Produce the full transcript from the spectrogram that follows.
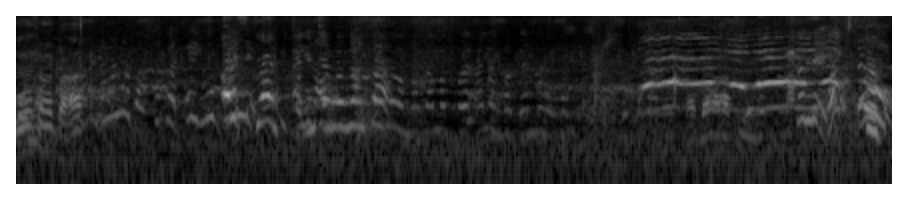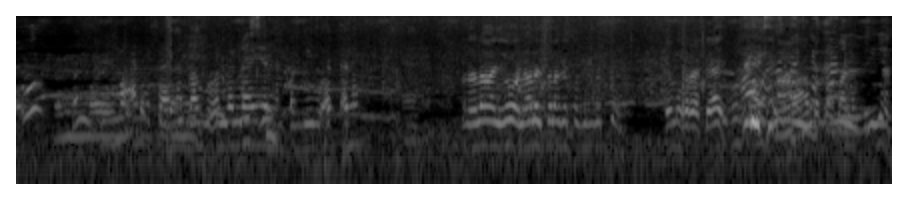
Diyan sa may paa. Alalayo, alalay talaga pag ingat ko. Kaya mo karate ay. Ah, makabalan din yan.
